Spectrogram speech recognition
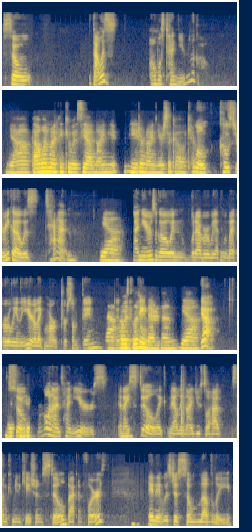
So that was almost 10 years ago. Yeah, that one I think it was yeah nine eight or nine years ago. I can't. Well, remember. Costa Rica was ten. Yeah. 10 years ago and whatever we I think we went early in the year like March or something. Yeah, I was living there then. Yeah. Yeah. So we're going on 10 years and I mm-hmm. still like Natalie and I do still have some communication still mm-hmm. back and forth. And it was just so lovely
